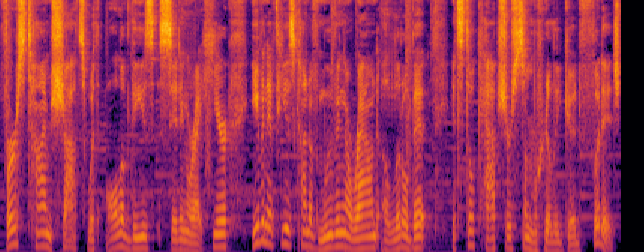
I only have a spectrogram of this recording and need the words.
first time shots with all of these sitting right here. Even if he is kind of moving around a little bit, it still captures some really good footage.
